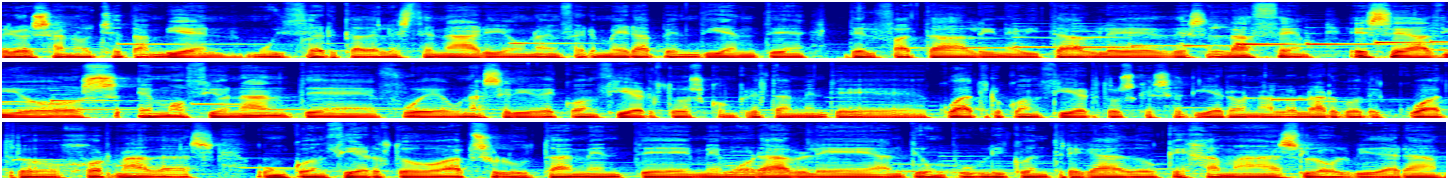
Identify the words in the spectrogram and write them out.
pero esa noche también, muy cerca del escenario, una enfermera pendiente del fatal inevitable desenlace. Ese adiós emocionante fue una serie de conciertos, concretamente cuatro conciertos que se dieron a lo largo de cuatro jornadas, un concierto absolutamente memorable ante un público entregado que jamás lo olvidará.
